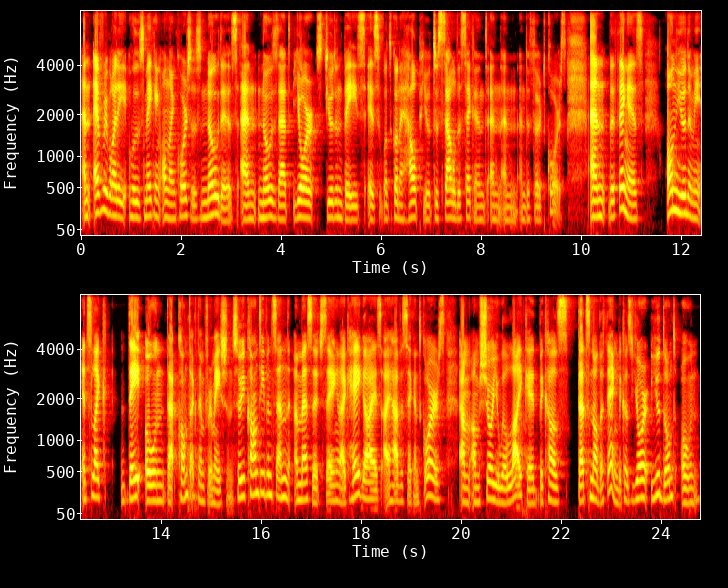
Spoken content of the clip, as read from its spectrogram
And everybody who's making online courses know this and knows that your student base is what's going to help you to sell the second and and and the third course. And the thing is on Udemy it's like they own that contact information. So you can't even send a message saying like, "Hey guys, I have a second course. I'm I'm sure you will like it," because that's not a thing because you're you don't own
